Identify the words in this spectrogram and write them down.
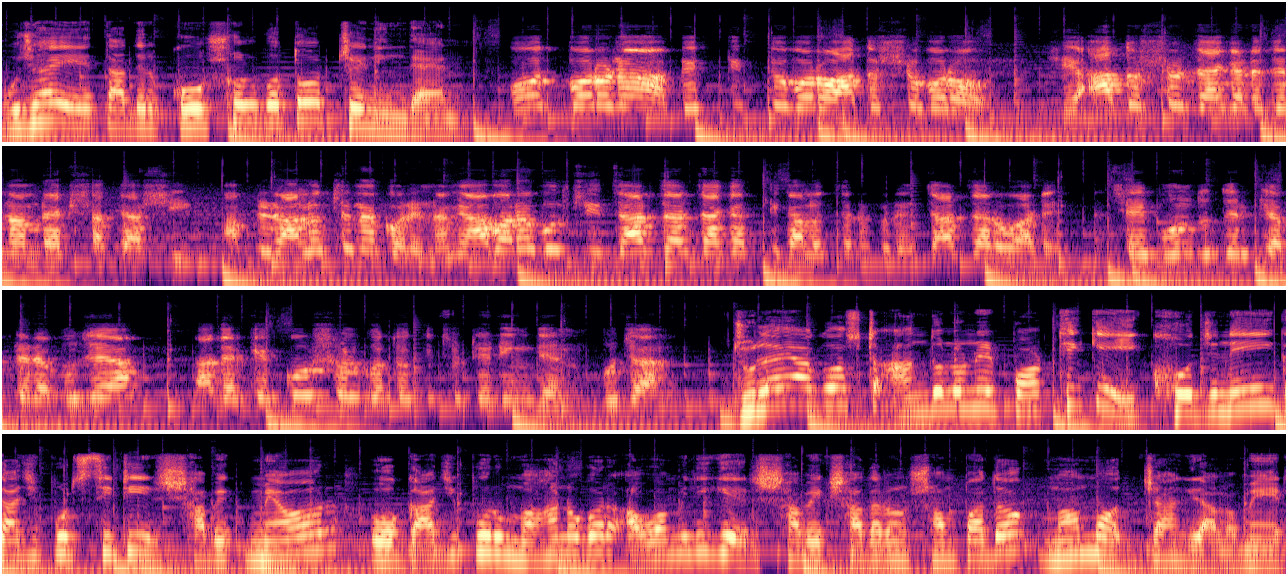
বুঝায়ে তাদের কৌশলগত ট্রেনিং দেন। পদ বড় না ব্যক্তিত্ব বড় আদর্শ বড়। সেই আদর্শ জায়গাটা যেন আমরা একসাথে আসি। আপনারা আলোচনা করেন। আমি আবারও বলছি, যার যার জায়গা থেকে আলোচনা করেন, যার যার ওয়ার্ডে। সেই বন্ধুদেরকে আপনারা বুঝে তাদেরকে কৌশলগত কিছু ট্রেনিং দেন, বুঝান। জুলাই, আগস্ট আন্দোলনের পর থেকেই খোঁজ নেই গাজীপুর সিটির সাবেক মেয়র ও গাজীপুর মহানগর আওয়ামী লীগের সাবেক সাধারণ সম্পাদক মোহাম্মদ জাহাঙ্গীর আলমের।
